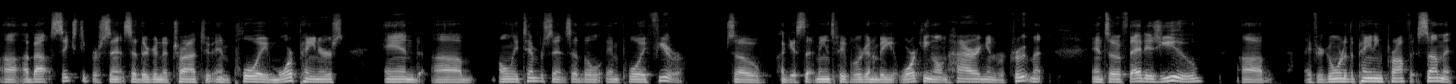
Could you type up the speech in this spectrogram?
Uh, about 60% said they're going to try to employ more painters, and um, only 10% said they'll employ fewer. So I guess that means people are going to be working on hiring and recruitment. And so if that is you, uh, if you're going to the Painting Profit Summit,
